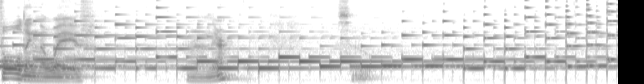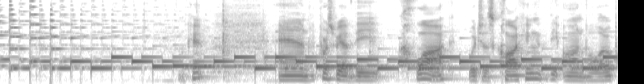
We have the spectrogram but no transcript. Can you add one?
folding the wave around there. So, okay. And of course we have the clock, which is clocking the envelope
